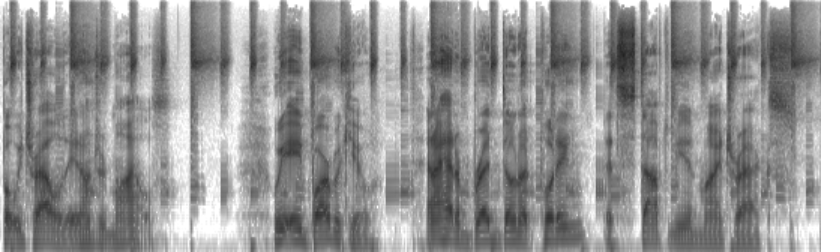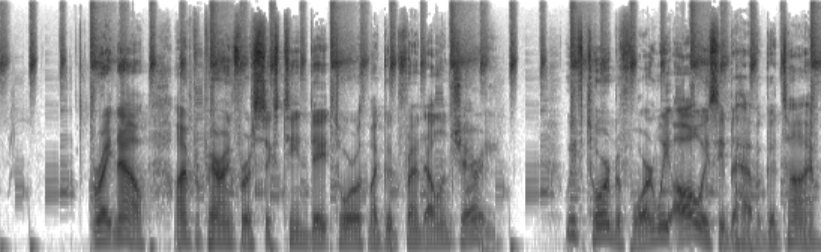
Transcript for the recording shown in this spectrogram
but we traveled 800 miles. We ate barbecue, and I had a bread donut pudding that stopped me in my tracks. Right now, I'm preparing for a 16 date tour with my good friend Ellen Cherry. We've toured before and we always seem to have a good time.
